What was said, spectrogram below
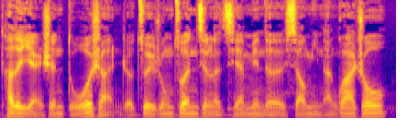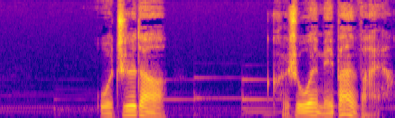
她的眼神躲闪着，最终钻进了前面的小米南瓜粥。我知道，可是我也没办法呀。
